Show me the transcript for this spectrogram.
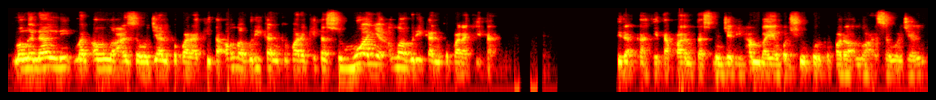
mengenal nikmat Allah Azza wa Jalla kepada kita. Allah berikan kepada kita semuanya Allah berikan kepada kita. Tidakkah kita pantas menjadi hamba yang bersyukur kepada Allah Azza wa Jalla?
